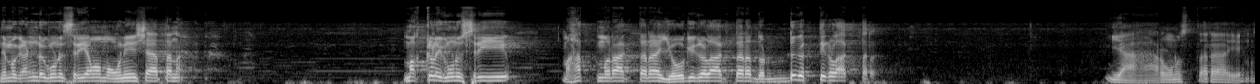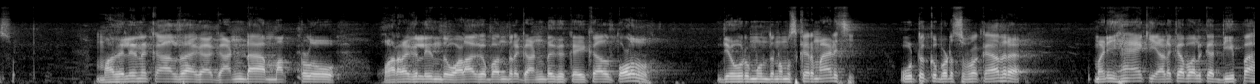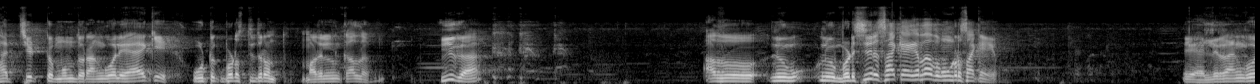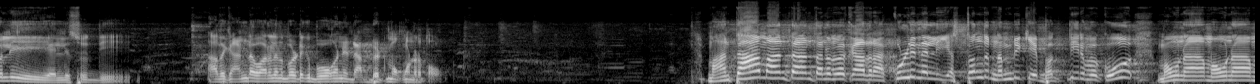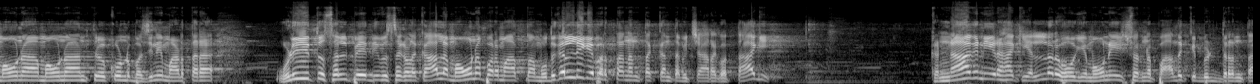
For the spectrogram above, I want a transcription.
ನಿಮ್ಮ ಗಂಡು ಗುಣಶ್ರೀ ಅವ ಮೌನೇಶ ಆತನ ಮಕ್ಕಳಿಗೆ ಗುಣಶ್ರೀ ಮಹಾತ್ಮರಾಗ್ತಾರ, ಯೋಗಿಗಳಾಗ್ತಾರ, ದೊಡ್ಡ ವ್ಯಕ್ತಿಗಳಾಗ್ತಾರ. ಯಾರು ಉಣಿಸ್ತಾರ, ಏನು ಮೊದಲಿನ ಕಾಲದಾಗ ಗಂಡ ಮಕ್ಕಳು ಹೊರಗಲಿಂದ ಒಳಗೆ ಬಂದ್ರೆ ಗಂಡಗೆ ಕೈಕಾಲು ತೊಳೆದು ದೇವ್ರ ಮುಂದೆ ನಮಸ್ಕಾರ ಮಾಡಿಸಿ, ಊಟಕ್ಕೆ ಬಡಿಸ್ಬೇಕಾದ್ರೆ ಮಣಿ ಹಾಕಿ ಅಡಕ ಬಲಕ ದೀಪ ಹಚ್ಚಿಟ್ಟು ಮುಂದೆ ರಂಗೋಲಿ ಹಾಕಿ ಊಟಕ್ಕೆ ಬಡಿಸ್ತಿದ್ರಂತ ಮೊದಲಿನ ಕಾಲದಾಗ. ಈಗ ಅದು ನೀವು ನೀವು ಬಡಿಸಿದ್ರೆ ಸಾಕಾಗ್ಯದ, ಅದು ಉಂಡ್ರೆ ಸಾಕಾಗ್ಯದ? ಎಲ್ಲಿ ರಂಗೋಲಿ, ಎಲ್ಲಿ ಸುದ್ದಿ? ಅದು ಗಂಡ ಹೊರಲಿಂದ ಬಟ್ಟಿಗೆ ಬೋಗಣಿ ಡಬ್ಬಿಟ್ಟು ಮಕ್ಕೊಂಡಿರ್ತಾವೆ. ಮಾಂತ ಮಾಂತ ಅಂತ ಅನ್ಬೇಕಾದ್ರೆ ಆ ಕುಳ್ಳಿನಲ್ಲಿ ಎಷ್ಟೊಂದು ನಂಬಿಕೆ, ಭಕ್ತಿ ಇರಬೇಕು. ಮೌನ ಮೌನ ಮೌನ ಮೌನ ಅಂತ ತಿಳ್ಕೊಂಡು ಭಜನೆ ಮಾಡ್ತಾರೆ. ಉಳಿಯಿತು ಸ್ವಲ್ಪ ದಿವಸಗಳ ಕಾಲ ಮೌನ ಪರಮಾತ್ಮ ಮುದುಗಲ್ಲಿಗೆ ಬರ್ತಾನಂತಕ್ಕಂಥ ವಿಚಾರ ಗೊತ್ತಾಗಿ. ಕಣ್ಣಾಗ ನೀರು ಹಾಕಿ ಎಲ್ಲರೂ ಹೋಗಿ ಮೌನೇಶ್ವರನ ಪಾದಕ್ಕೆ ಬಿದ್ರಂತ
